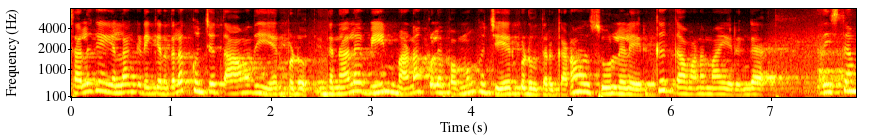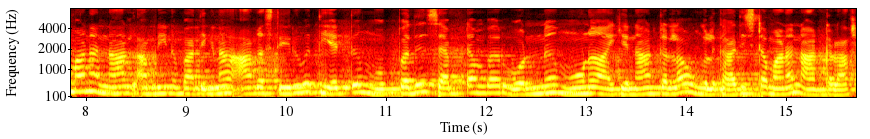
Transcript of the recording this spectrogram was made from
சலுகைகள்லாம் கிடைக்கிறதுல கொஞ்சம் தாமதம் ஏற்படும். இதனால் வீண் மனக்குழப்பமும் கொஞ்சம் ஏற்படுவதற்கான ஒரு சூழ்நிலை இருக்குது கவனமாக இருங்க. அதிர்ஷ்டமான நாள் அப்படின்னு பார்த்தீங்கன்னா ஆகஸ்ட் இருபத்தி எட்டு முப்பது செப்டம்பர் ஒன்று மூணு ஆகிய நாட்கள்லாம் உங்களுக்கு அதிர்ஷ்டமான நாட்களாக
